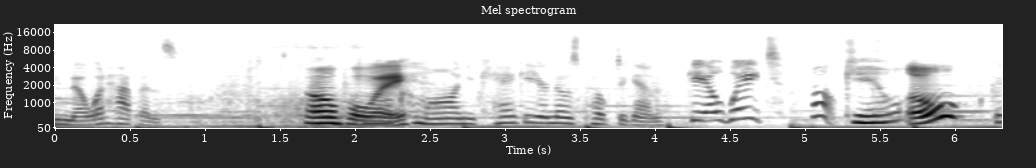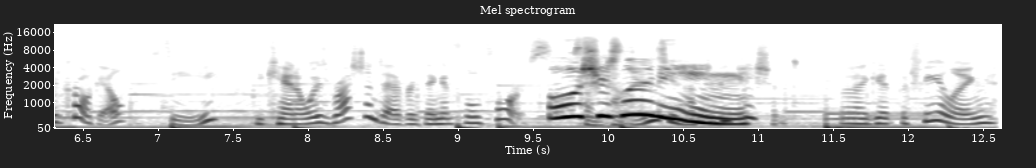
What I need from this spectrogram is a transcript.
You know what happens. Oh Gale, boy. come on, you can't get your nose poked again. Gale, wait! Oh, Gale? Oh? good girl, Gale. See? You can't always rush into everything at full force. Oh, she's Sometimes You have to learning. be patient. But I get the feeling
